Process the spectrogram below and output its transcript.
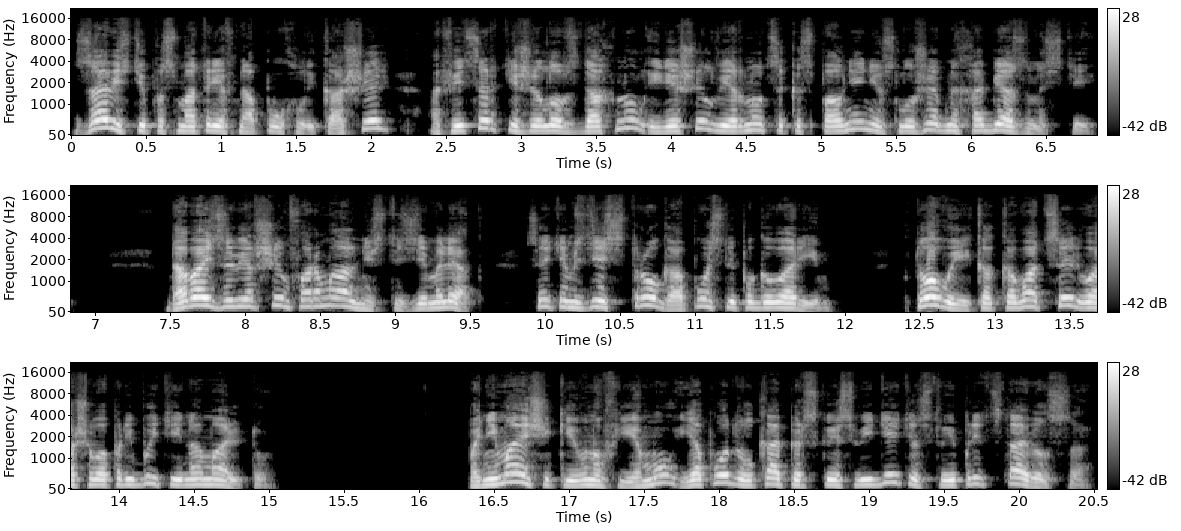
Завистью посмотрев на пухлый кошель, офицер тяжело вздохнул и решил вернуться к исполнению служебных обязанностей. «Давай завершим формальности, земляк. С этим здесь строго, а после поговорим. Кто вы и какова цель вашего прибытия на Мальту?» Понимающе кивнув ему, я подал каперское свидетельство и представился.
